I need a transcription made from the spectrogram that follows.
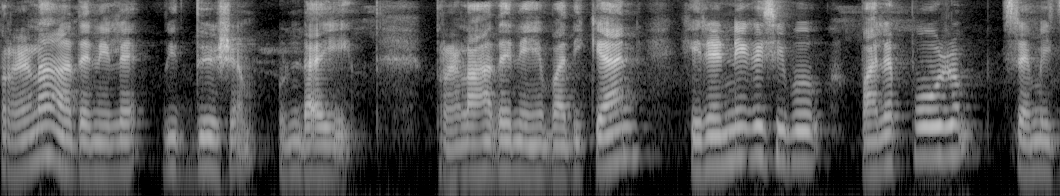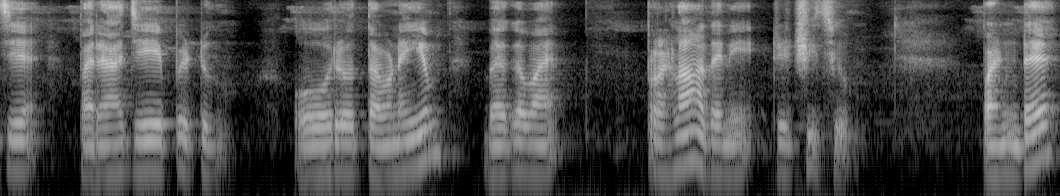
പ്രഹ്ലാദനിൽ വിദ്വേഷം ഉണ്ടായി. പ്രഹ്ലാദനെ വധിക്കാൻ ഹിരണ്യകശിപു പലപ്പോഴും ശ്രമിച്ച് പരാജയപ്പെട്ടു. ഓരോ തവണയും ഭഗവാൻ പ്രഹ്ലാദനെ രക്ഷിച്ചു. പണ്ട്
